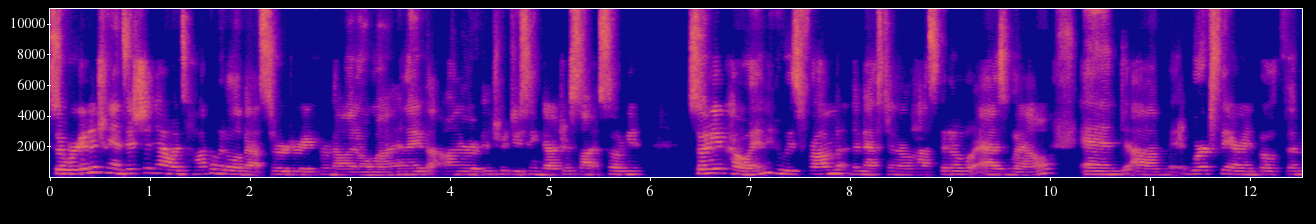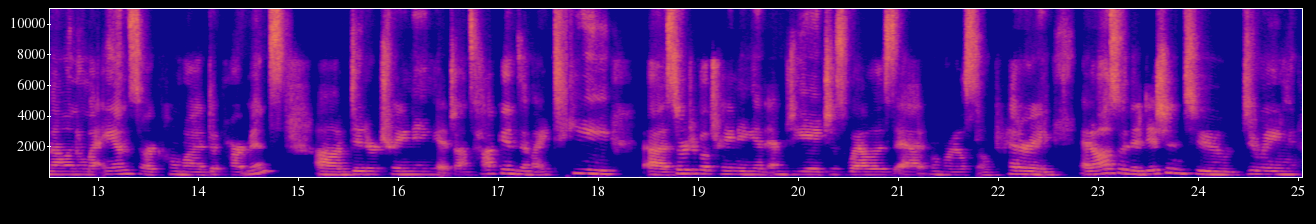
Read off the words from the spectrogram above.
So we're going to transition now and talk a little about surgery for melanoma. And I have the honor of introducing Dr. Sonia Sonia Cohen, who is from the Mass General Hospital as well, and um, works there in both the melanoma and sarcoma departments. Um, did her training at Johns Hopkins, MIT, uh, surgical training at MGH, as well as at Memorial Sloan Kettering. And also, in addition to doing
